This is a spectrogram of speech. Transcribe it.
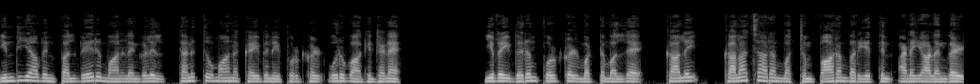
இந்தியாவின் பல்வேறு மாநிலங்களில் தனித்துவமான கைவினைப் பொருட்கள் உருவாகின்றன. இவை வெறும் பொருட்கள் மட்டுமல்ல கலை கலாச்சாரம் மற்றும் பாரம்பரியத்தின் அடையாளங்கள்.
